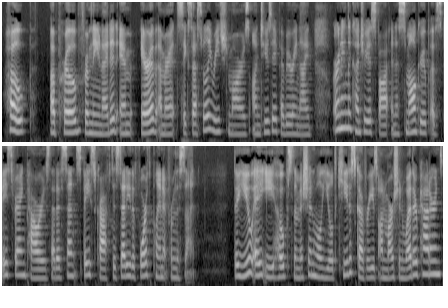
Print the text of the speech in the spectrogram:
Hope, a probe from the United Arab Emirates, successfully reached Mars on Tuesday, February 9th, earning the country a spot in a small group of spacefaring powers that have sent spacecraft to study the fourth planet from the Sun. The UAE hopes the mission will yield key discoveries on Martian weather patterns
